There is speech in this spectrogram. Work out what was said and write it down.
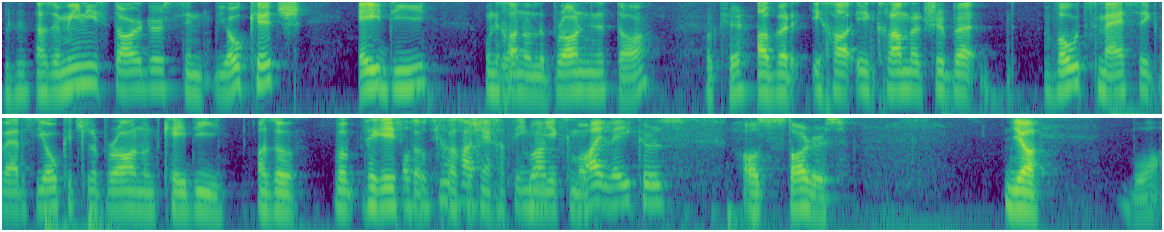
Mhm. Also meine Starters sind Jokic, AD und ich Ja. habe noch LeBron nicht da. Okay. Aber ich habe in Klammer geschrieben, votesmäßig wäre es Jokic, LeBron und KD. Also, wo, vergiss das, ich habe es wahrscheinlich auf irgendwie hast zwei gemacht. Lakers als Starters. Ja. Wow.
